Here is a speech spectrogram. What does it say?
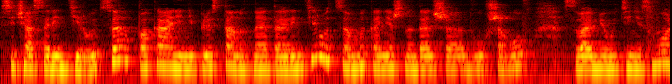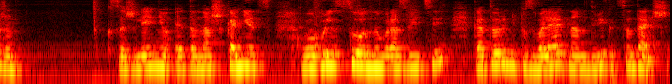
сейчас ориентируются. Пока они не перестанут на это ориентироваться, мы, конечно, дальше двух шагов с вами уйти не сможем к сожалению, это наш конец в эволюционном развитии, который не позволяет нам двигаться дальше.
